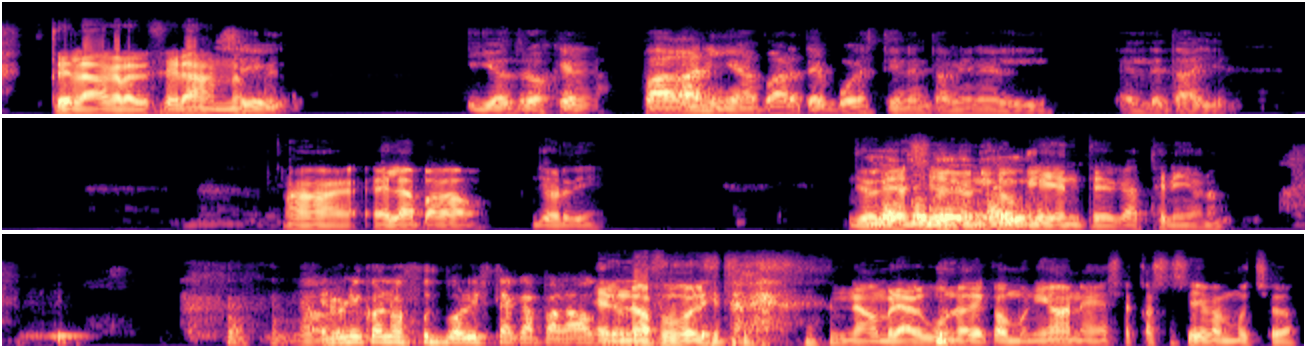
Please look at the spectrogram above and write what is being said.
te la agradecerán, ¿no? Sí. y otros que pagan y aparte pues tienen también el, el detalle. Ah, él ha pagado, Jordi. Jordi ha sido el único cliente que has tenido, ¿no? No, El único no futbolista que ha pagado. El no futbolista. No, hombre, alguno de comuniones, esas cosas se llevan mucho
